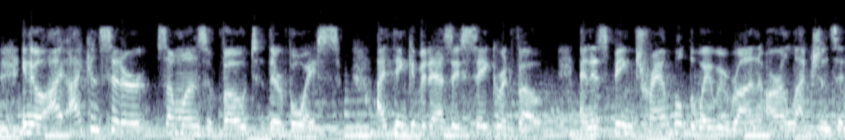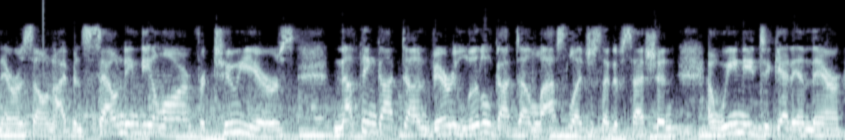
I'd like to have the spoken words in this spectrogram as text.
You know, I, I, consider someone's vote their voice. I think of it as a sacred vote, and it's being trampled the way we run our elections in Arizona. I've been sounding the alarm for two years. Nothing got done, very little got done last legislative session, and we need to get in there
